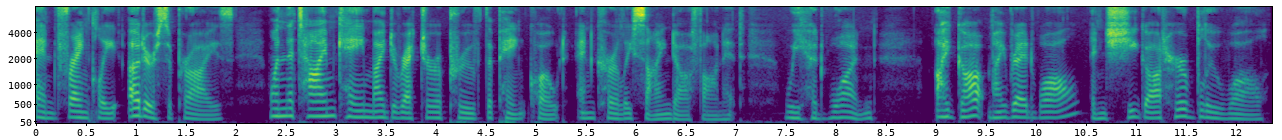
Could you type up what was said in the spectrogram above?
and frankly utter surprise, when the time came, my director approved the paint quote and Curly signed off on it. We had won. I got my red wall and she got her blue wall.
